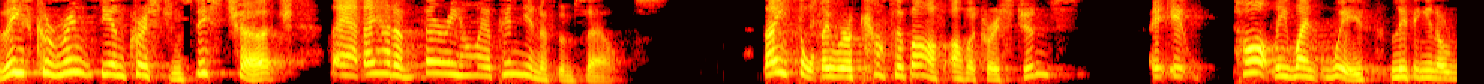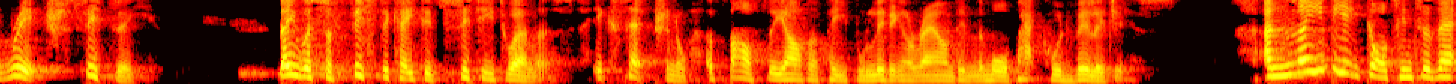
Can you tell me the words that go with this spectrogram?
these Corinthian Christians, this church, they, they had a very high opinion of themselves. They thought they were a cut above other Christians. It, it partly went with living in a rich city. They were sophisticated city dwellers, exceptional, above the other people living around in the more backward villages. And maybe it got into their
